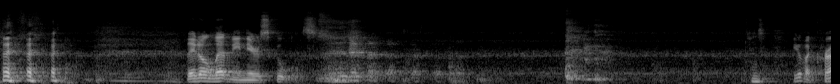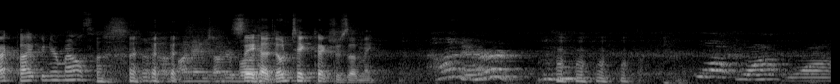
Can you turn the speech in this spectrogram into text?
they don't let me near schools. You have a crack pipe in your mouth? My name's Hunter. Say, uh, don't take pictures of me. Hunter. Wah, wah, wah.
